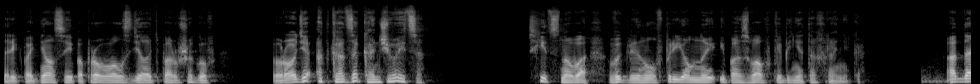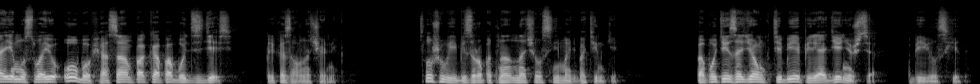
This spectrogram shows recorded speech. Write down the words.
Старик поднялся и попробовал сделать пару шагов. «Вроде откат заканчивается». Схит снова выглянул в приемную и позвал в кабинет охранника. «Отдай ему свою обувь, а сам пока побудь здесь», — приказал начальник. Слушавый безропотно начал снимать ботинки. «По пути зайдем к тебе, переоденешься», — объявил Схит.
